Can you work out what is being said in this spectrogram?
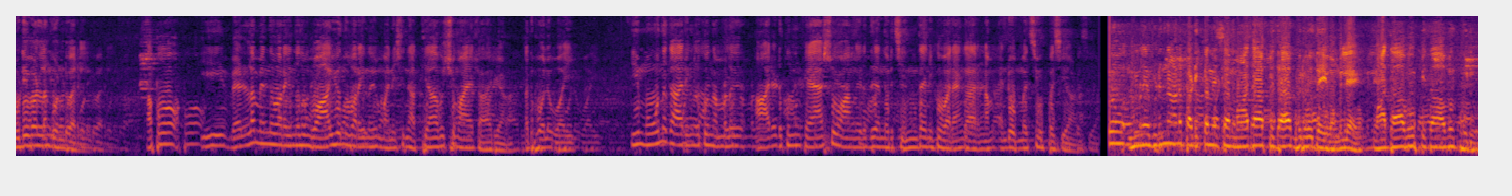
കുടിവെള്ളം കൊണ്ടുവരൽ. അപ്പോ ഈ വെള്ളം എന്ന് പറയുന്നതും വായു എന്ന് പറയുന്നതും മനുഷ്യന് അത്യാവശ്യമായ കാര്യമാണ്. അതുപോലെ വൈ. ഈ മൂന്ന് കാര്യങ്ങൾക്കും നമ്മൾ ആരെടുത്തൊന്നും ക്യാഷ് വാങ്ങരുത് എന്നൊരു ചിന്ത എനിക്ക് വരാൻ കാരണം എന്റെ ഉമ്മച്ചി ഉപ്പച്ചിയാണ് നമ്മൾ എവിടുന്നാണ് പഠിക്കുന്ന വെച്ചാൽ ഗുരു ദൈവം അല്ലേ? മാതാവ് പിതാവ് ഗുരു.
